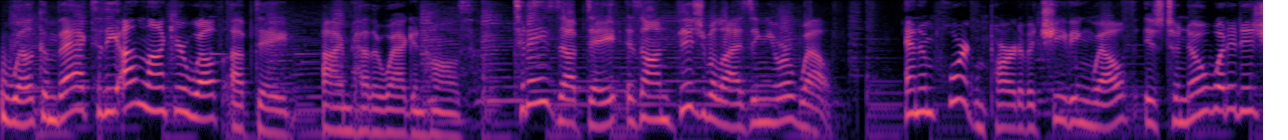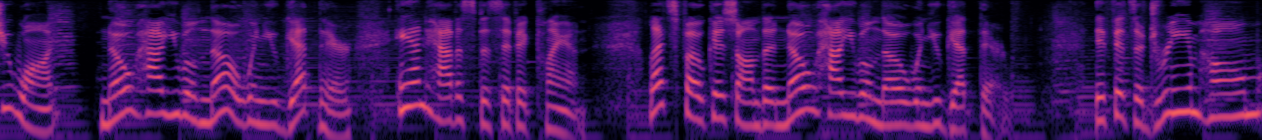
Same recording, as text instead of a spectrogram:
Welcome back to the Unlock Your Wealth update. I'm Heather Wagenhals. Today's update is on visualizing your wealth. An important part of achieving wealth is to know what it is you want, know how you will know when you get there, and have a specific plan. Let's focus on the know how you will know when you get there. If it's a dream home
